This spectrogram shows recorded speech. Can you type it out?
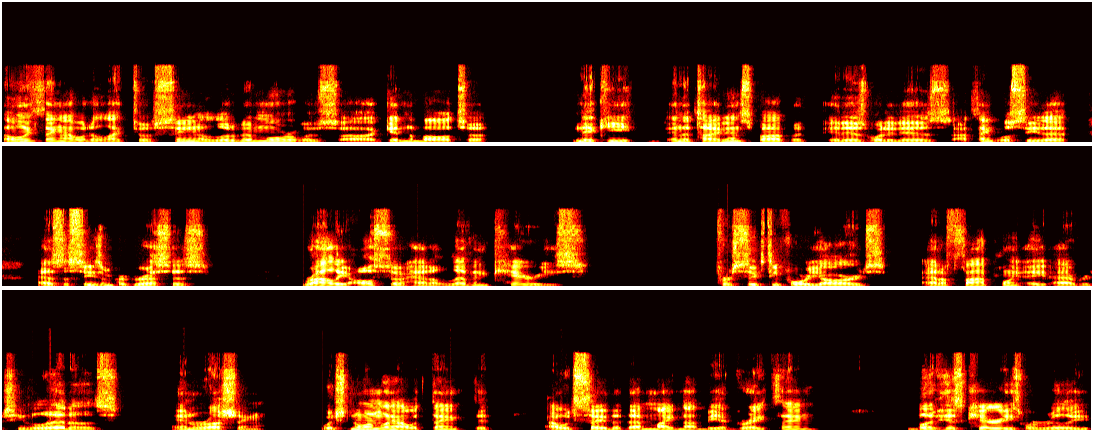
The only thing I would have liked to have seen a little bit more was uh, getting the ball to Nicky in the tight end spot, but it is what it is. I think we'll see that as the season progresses. Riley also had 11 carries for 64 yards at a 5.8 average. He led us in rushing, which normally I would think that I would say that that might not be a great thing, but his carries were really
